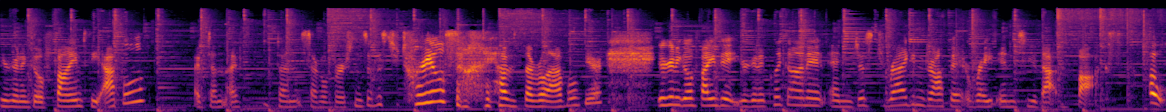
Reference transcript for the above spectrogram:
You're going to go find the apple. I've done I've done several versions of this tutorial, so I have several apples here. You're going to go find it, you're going to click on it, and just drag and drop it right into that box. Oh,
